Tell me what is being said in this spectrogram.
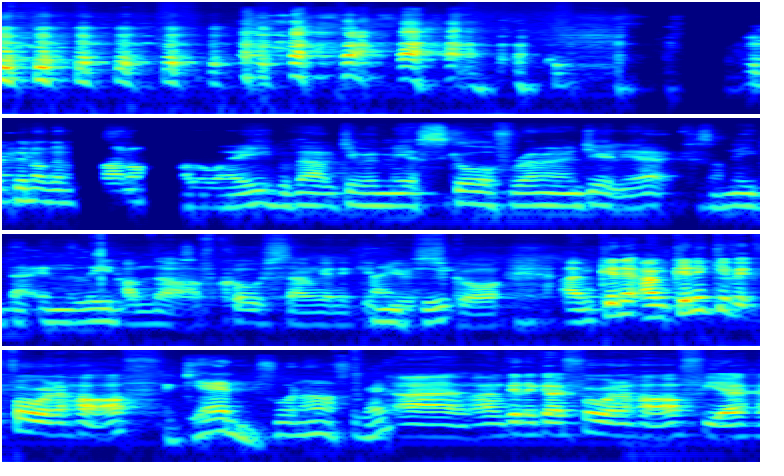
I hope you're not going to sign off, by the way, without giving me a score for Romeo and Juliet, because I need that in the lead. I'm not, of course. I'm going to give Thank you a you. score. I'm gonna, I'm gonna give it four and a half. Again, four and a half, okay? Um, I'm going to go four and a half. Yeah,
